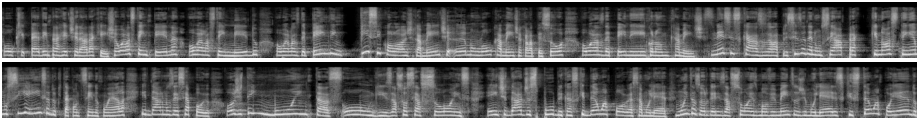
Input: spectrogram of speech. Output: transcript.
ou que pedem para retirar a queixa. Ou elas têm pena, ou elas têm medo, ou elas dependem psicologicamente, amam loucamente aquela pessoa, ou elas dependem economicamente. Nesses casos, ela precisa denunciar para que nós tenhamos ciência do que está acontecendo com ela e darmos esse apoio. Hoje tem muitas ONGs, associações, entidades públicas que dão apoio a essa mulher. Muitas organizações, movimentos de mulheres que estão apoiando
